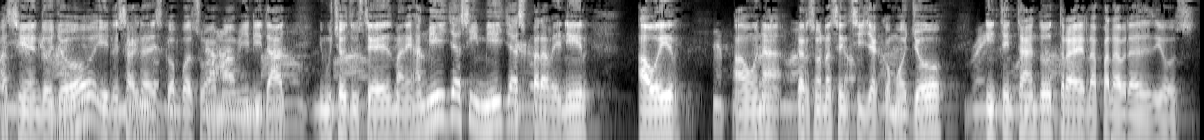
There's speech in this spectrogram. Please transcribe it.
haciendo yo y les agradezco por su amabilidad. Y muchos de ustedes manejan millas y millas para venir a oír a una persona sencilla como yo intentando traer la palabra de Dios.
